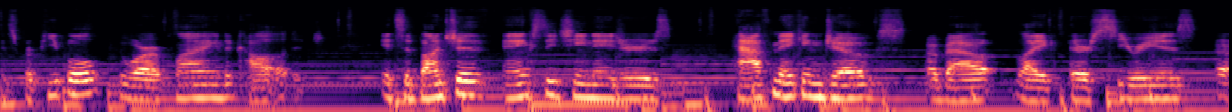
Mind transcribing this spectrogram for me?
It's for people who are applying to college. It's a bunch of angsty teenagers half making jokes about like their serious uh,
